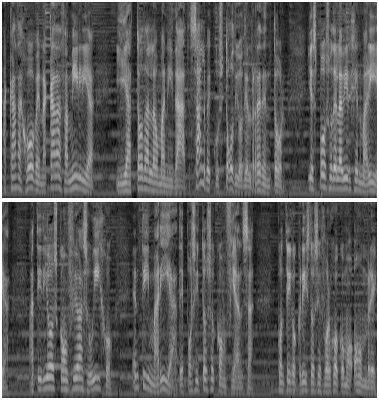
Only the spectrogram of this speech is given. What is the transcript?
a cada joven, a cada familia y a toda la humanidad. Salve custodio del Redentor y esposo de la Virgen María. A ti Dios confió a su Hijo. En ti María depositó su confianza. Contigo Cristo se forjó como hombre.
